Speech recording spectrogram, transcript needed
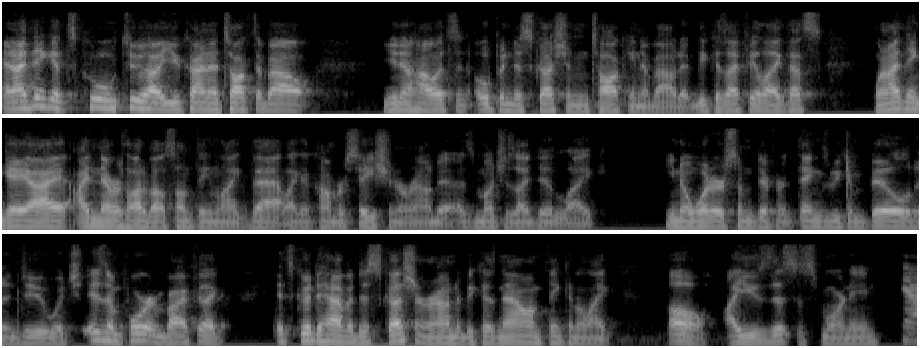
And I think it's cool too how you kind of talked about, you know, how it's an open discussion talking about it because I feel like that's when I think AI, I never thought about something like that, like a conversation around it as much as I did like, you know, what are some different things we can build and do, which is important, but I feel like it's good to have a discussion around it because now I'm thinking of like, oh, I used this this morning. Yeah.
